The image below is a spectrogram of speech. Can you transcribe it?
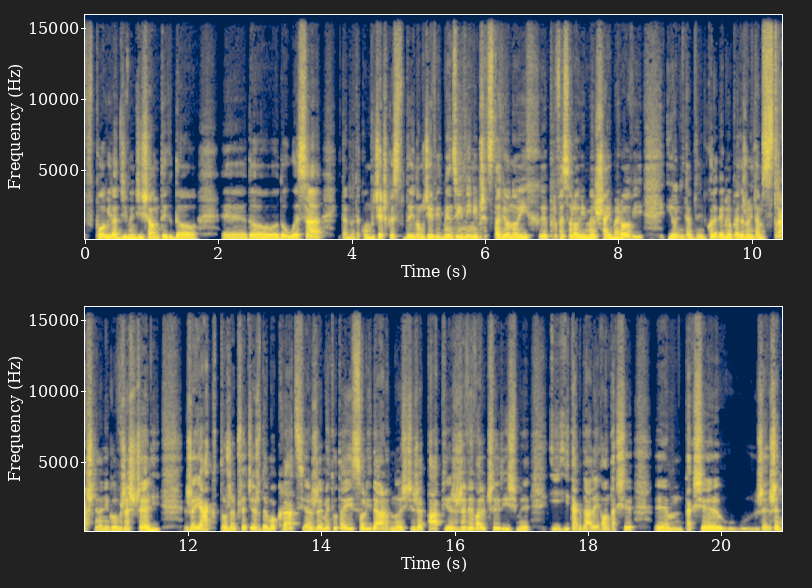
w połowie lat 90. do, e, do, do USA i tam na taką wycieczkę studyjną, gdzie między innymi przedstawiono ich profesorowi Mersheimerowi i oni tam, ten kolega mi opowiada, że oni tam strasznie na niego wrzeszczeli, że jak to, że przecież demokracja, że my tutaj solidarność, że papież, że wywalczyliśmy i, i tak dalej. On tak się, tak się, że, że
